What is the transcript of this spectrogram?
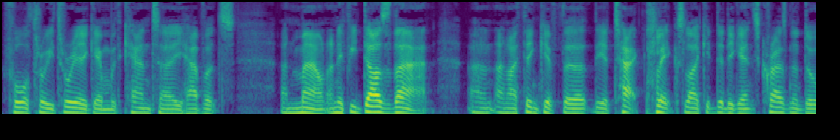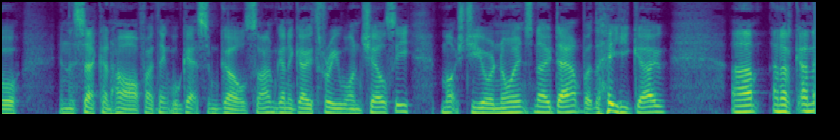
four three three again with Kante, Havertz, and Mount. And if he does that, and, and I think if the, the attack clicks like it did against Krasnodar in the second half, I think we'll get some goals. So I'm going to go 3 1 Chelsea, much to your annoyance, no doubt, but there you go. Um, and, I've, and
